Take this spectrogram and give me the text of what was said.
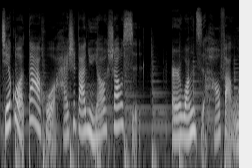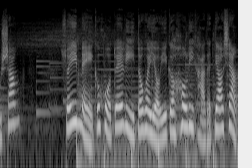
结果大火还是把女妖烧死，而王子毫发无伤。所以每个火堆里都会有一个后利卡的雕像，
